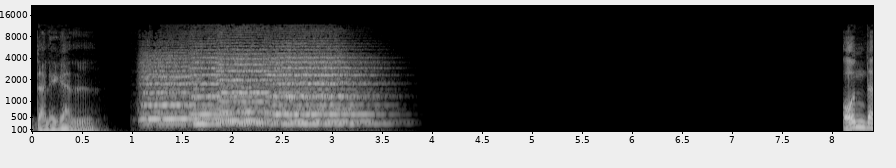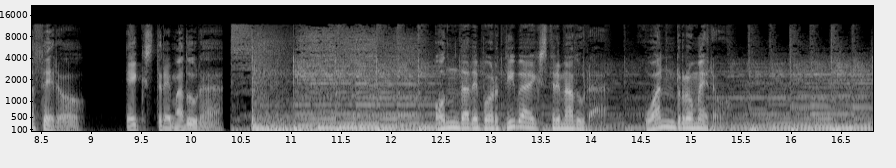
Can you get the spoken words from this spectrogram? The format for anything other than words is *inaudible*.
Consulta legal. Onda Cero, Extremadura. Onda Deportiva Extremadura. Juan Romero.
